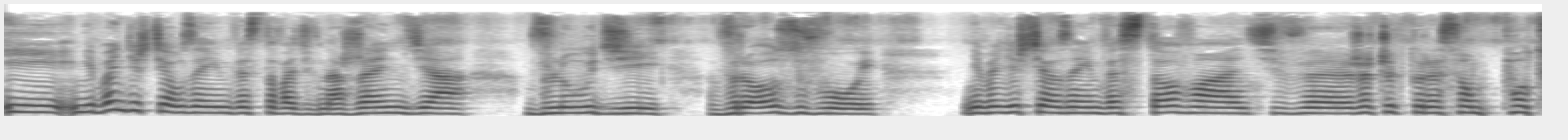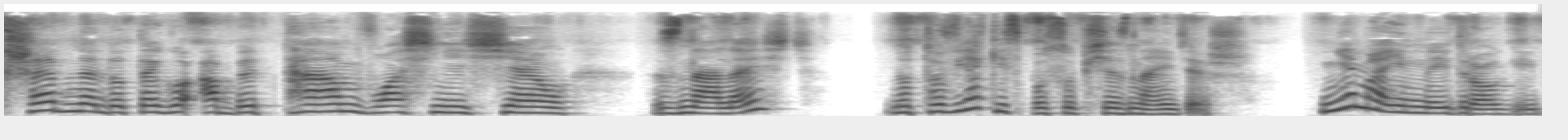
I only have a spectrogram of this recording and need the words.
i nie będziesz chciał zainwestować w narzędzia, w ludzi, w rozwój, nie będziesz chciał zainwestować w rzeczy, które są potrzebne do tego, aby tam właśnie się znaleźć, no to w jaki sposób się znajdziesz? Nie ma innej drogi,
